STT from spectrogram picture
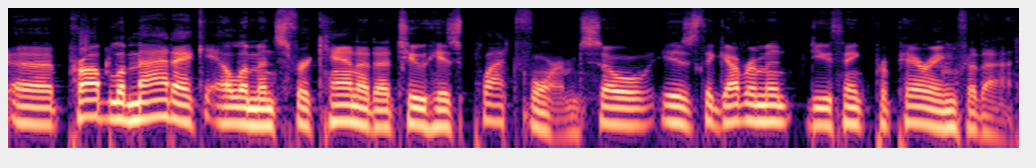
uh, problematic elements for Canada to his platform. So, is the government, do you think, preparing for that?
